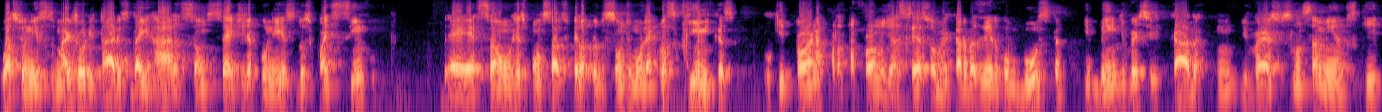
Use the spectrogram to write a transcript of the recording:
Os acionistas majoritários da Ihara são sete japoneses, dos quais cinco é, são responsáveis pela produção de moléculas químicas, o que torna a plataforma de acesso ao mercado brasileiro robusta e bem diversificada, com diversos lançamentos que,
